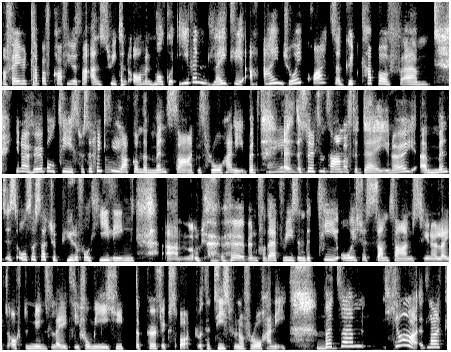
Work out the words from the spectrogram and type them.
my favorite cup of coffee with my unsweetened almond milk, or even lately, I, I enjoy quite a good cup of, um, you know, herbal tea, specifically oh. like on the mint side with raw honey. But a, a, certain time of the day, you know, a mint is also such a beautiful healing um, herb. And for that reason, the tea always just sometimes, you know, late afternoons lately for me heat the perfect spot with a teaspoon of raw honey. Mm. But um, yeah, like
